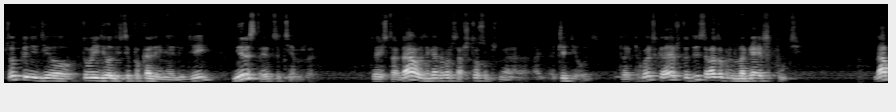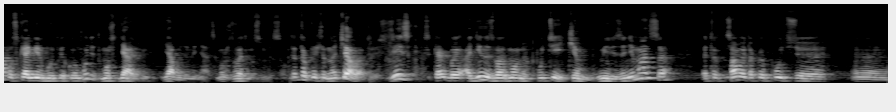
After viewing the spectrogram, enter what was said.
что бы ты ни делал, что бы ни делали все поколения людей, мир остается тем же. То есть тогда возникает вопрос, а что, собственно, а, а что делать? Ты, ты хочешь сказать, что ты сразу предлагаешь путь. Да, пускай мир будет какой он будет, может я, я буду меняться, может в этом смысл. Это только еще начало. То есть здесь как бы один из возможных путей, чем в мире заниматься, это самый такой путь э, э,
